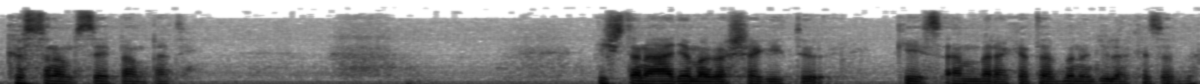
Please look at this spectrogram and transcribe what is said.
Köszönöm szépen, Peti. Isten áldja meg a segítő kész embereket ebben a gyülekezetben.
